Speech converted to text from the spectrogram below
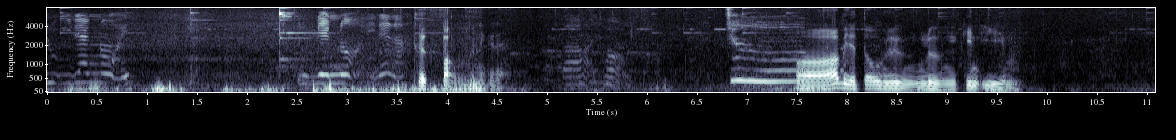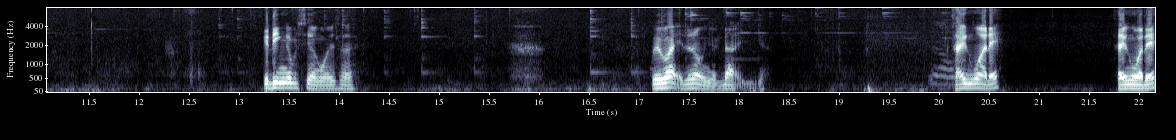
ลูกอีแดงหน่อยลูกแดงหน่อยเนี่ยนะถึกป่องอันนี้ก็ได้ตาหอยทองชื่ออ๋อมีแต่ตัวเหลืองเหลืองกินอิ่มกระดิ่งก็ไปเสียงไว้ใช่ไปไว้แล้วน้องอยากได้อีกอะใช้งัวเด้ใช้งัวเด้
